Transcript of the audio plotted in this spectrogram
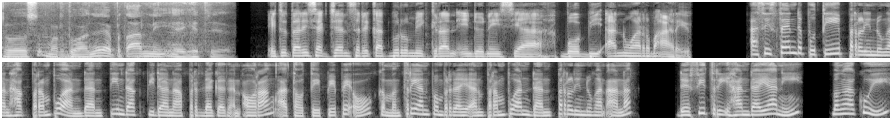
Terus mertuanya ya petani kayak gitu ya. Itu tadi Sekjen Serikat Buruh Migran Indonesia Bobby Anwar Ma'arif. Asisten Deputi Perlindungan Hak Perempuan dan Tindak Pidana Perdagangan Orang atau TPPO Kementerian Pemberdayaan Perempuan dan Perlindungan Anak, Devitri Handayani, mengakui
